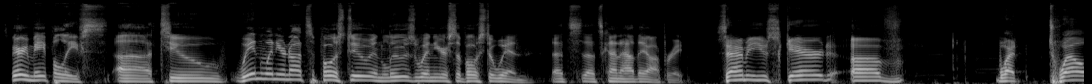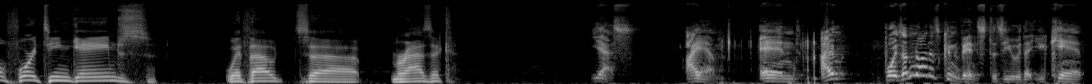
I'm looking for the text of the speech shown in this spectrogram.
It's very Maple Leafs uh, to win when you're not supposed to and lose when you're supposed to win. That's that's kind of how they operate. Sammy, you scared of what, 12, 14 games without uh, Mrazek? Yes, I am. And I'm, boys, I'm not as convinced as you that you can't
